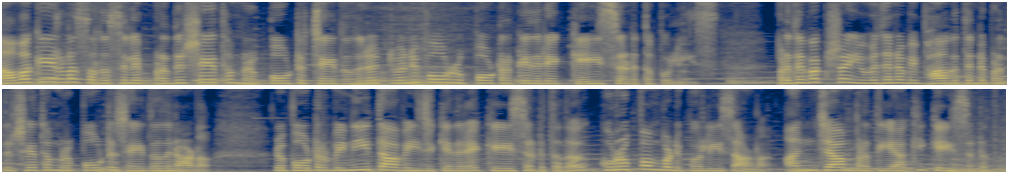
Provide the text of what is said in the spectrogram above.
നവകേരള സദസ്സിലെ പ്രതിഷേധം റിപ്പോർട്ട് ചെയ്തതിന് ട്വന്റി ഫോർ റിപ്പോർട്ടർക്കെതിരെ കേസ് എടുത്ത പോലീസ്. പ്രതിപക്ഷ യുവജന വിഭാഗത്തിന്റെ പ്രതിഷേധം റിപ്പോർട്ട് ചെയ്തതിനാണ് റിപ്പോർട്ടർ വിനീത വിജിക്കെതിരെ കേസെടുത്തത്. കുറുപ്പംപടി പോലീസാണ്. അഞ്ചാം പ്രതിയാക്കി കേസെടുത്തത്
